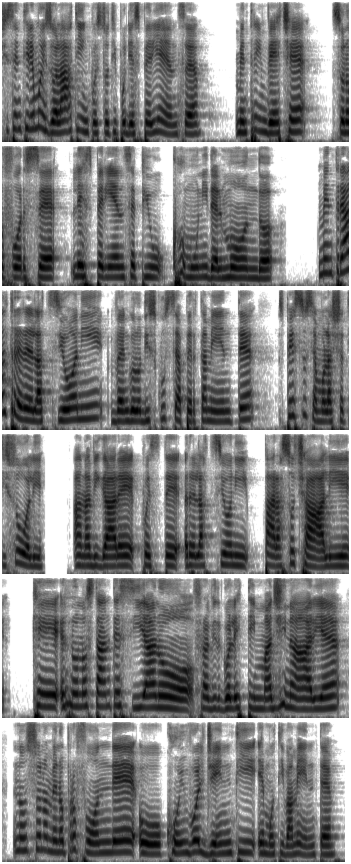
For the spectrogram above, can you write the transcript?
ci sentiremo isolati in questo tipo di esperienze, mentre invece sono forse le esperienze più comuni del mondo. Mentre altre relazioni vengono discusse apertamente, spesso siamo lasciati soli a navigare queste relazioni parasociali che nonostante siano, fra virgolette, immaginarie, non sono meno profonde o coinvolgenti emotivamente.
